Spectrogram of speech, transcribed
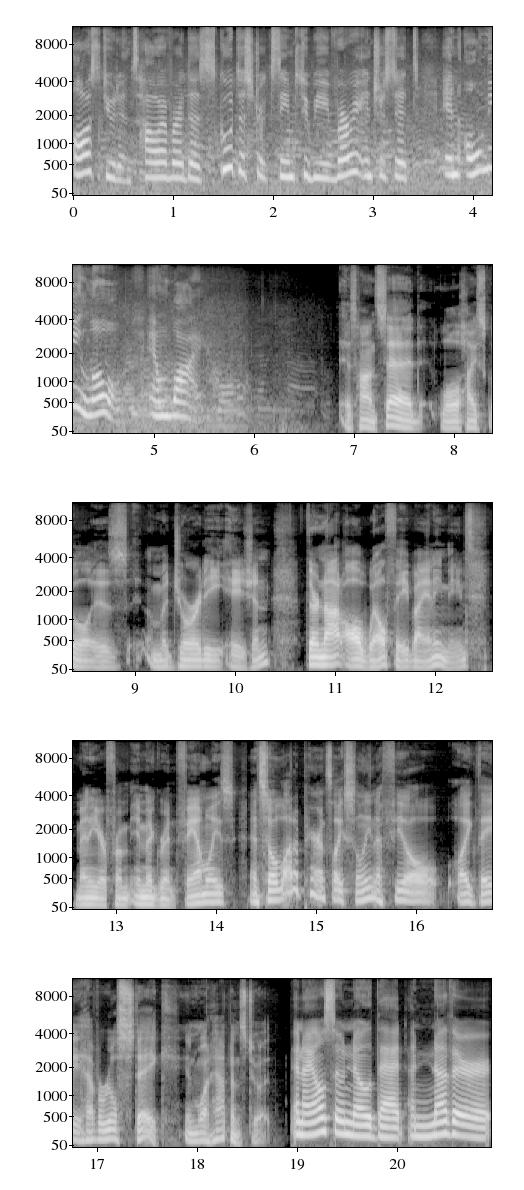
all students. However, the school district seems to be very interested in only Lowell and why as Han said, Lowell High School is a majority Asian. They're not all wealthy by any means. Many are from immigrant families. And so a lot of parents like Selena feel like they have a real stake in what happens to it. And I also know that another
